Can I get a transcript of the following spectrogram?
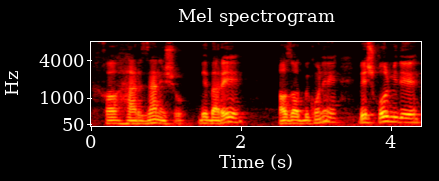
خواهر زنش رو ببره آزاد بکنه بهش قول میده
